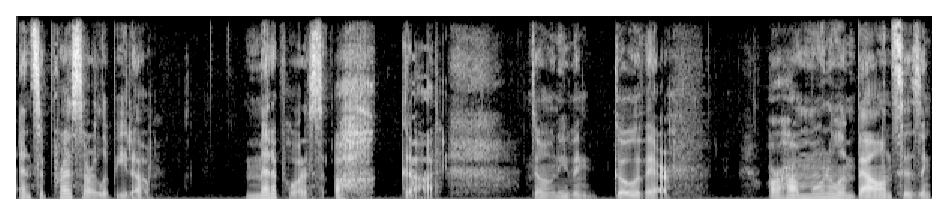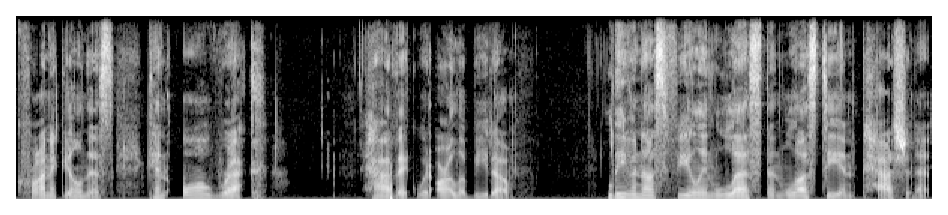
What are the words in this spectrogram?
and suppress our libido. Menopause, oh God, don't even go there. Our hormonal imbalances and chronic illness can all wreak havoc with our libido, leaving us feeling less than lusty and passionate.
